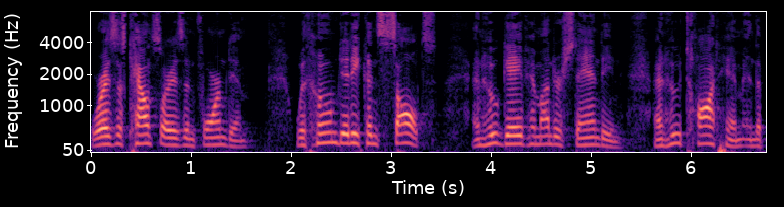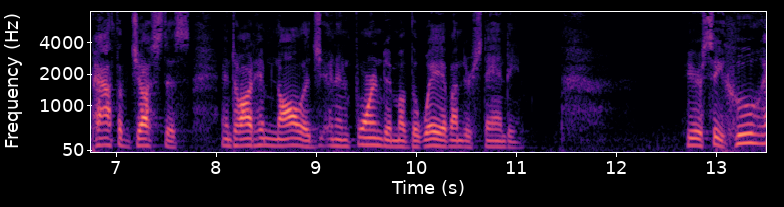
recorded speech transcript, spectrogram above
Or as his counselor has informed him? With whom did he consult? And who gave him understanding? And who taught him in the path of justice, and taught him knowledge, and informed him of the way of understanding? Here, see, who,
